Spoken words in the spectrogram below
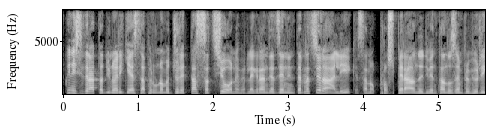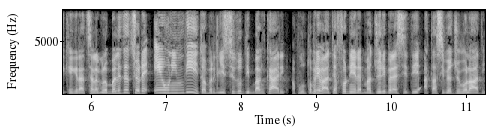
Quindi si tratta di una richiesta per una maggiore tassazione per le grandi aziende internazionali, che stanno prosperando e diventando sempre più ricche grazie alla globalizzazione, e un invito per gli istituti bancari, appunto privati, a fornire maggiori prestiti a tassi più agevolati,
